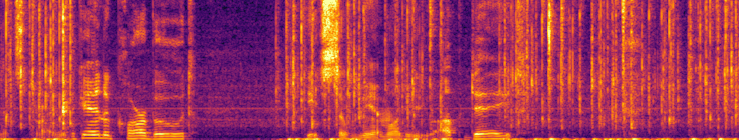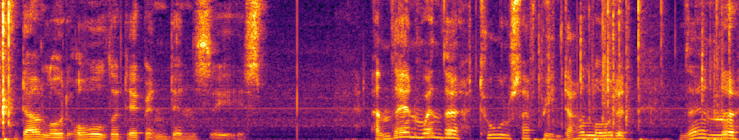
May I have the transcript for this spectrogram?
let's try it again. A coreboot. Insomnia module update. Download all the dependencies. And then when the tools have been downloaded, then uh,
